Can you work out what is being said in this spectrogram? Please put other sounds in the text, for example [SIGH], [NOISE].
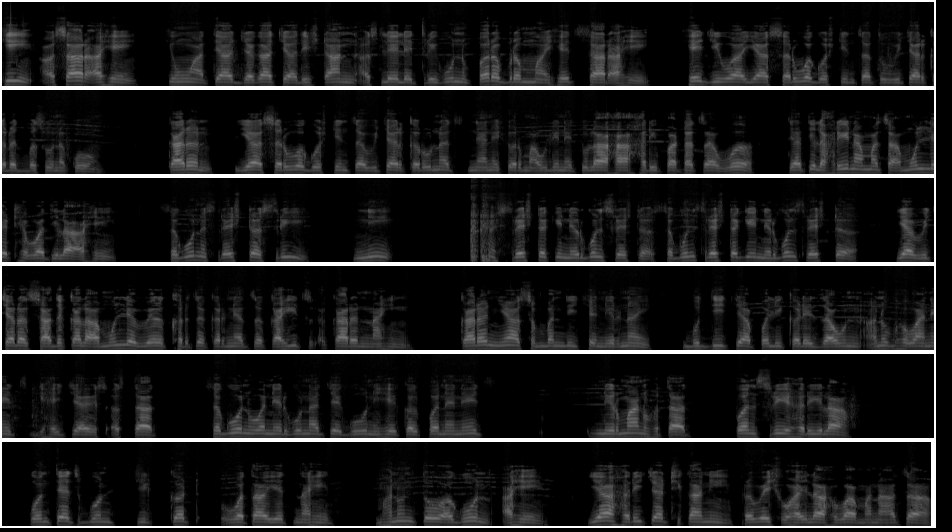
की असार आहे किंवा त्या जगाचे अधिष्ठान असलेले त्रिगुण परब्रह्म हेच सार आहे हे जीवा या सर्व गोष्टींचा तू विचार करत बसू नको. कारण या सर्व गोष्टींचा विचार करूनच ज्ञानेश्वर माऊलीने तुला हा हरिपाठाचा व त्यातील हरिनामाचा अमूल्य ठेवा दिला आहे. सगुण श्रेष्ठ श्री नि [CLEARS THROAT] श्रेष्ठ की निर्गुण श्रेष्ठ सगुण श्रेष्ठ की निर्गुण श्रेष्ठ या विचारात साधकाला अमूल्य वेळ खर्च करण्याचं काहीच कारण नाही. कारण या संबंधीचे निर्णय बुद्धीच्या पलीकडे जाऊन अनुभवानेच घ्यायचे असतात. सगुण व निर्गुणाचे गुण हे कल्पनेनेच निर्माण होतात. पण श्रीहरीला कोणत्याच गुण चिकटवता येत नाहीत. म्हणून तो अगुण आहे. या हरीच्या ठिकाणी प्रवेश व्हायला हवा मनाचा.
